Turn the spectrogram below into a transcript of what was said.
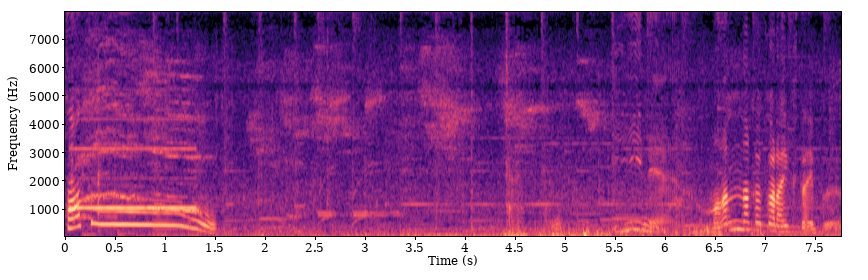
タートいいね。真ん中から行くタイプ。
